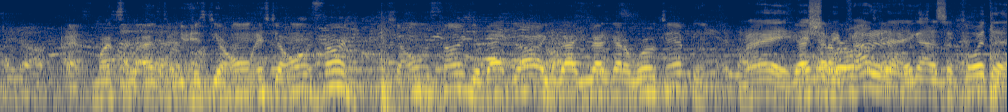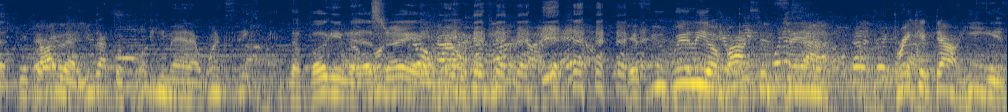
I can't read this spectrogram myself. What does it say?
As much as it's your own, it's your own son. It's your own son. Your backyard. You got, you guys got a world champion. Right. You guys should be proud of that. You gotta support that. Be proud of that. You got the boogeyman at 160. The boogeyman, that's right. If you really a boxing fan, break it down. He is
